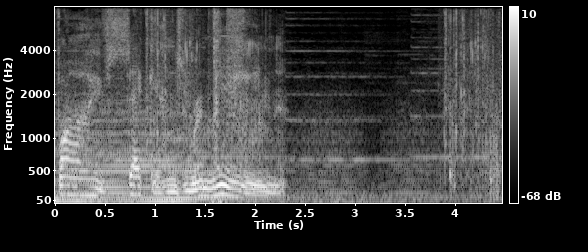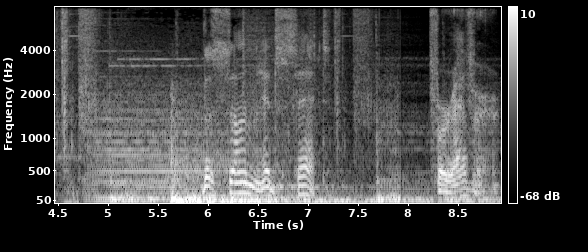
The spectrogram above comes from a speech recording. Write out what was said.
Five seconds remain. The sun had set forever.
